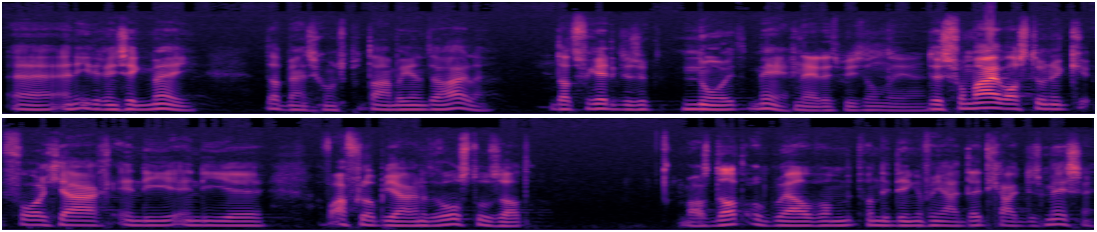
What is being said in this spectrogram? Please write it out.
en iedereen zingt mee, dat mensen gewoon spontaan beginnen te huilen. Dat vergeet ik dus ook nooit meer. Nee, dat is bijzonder, ja. Dus voor mij was toen ik vorig jaar in die, in die of afgelopen jaar in het rolstoel zat, was dat ook wel van, van die dingen van ja, dit ga ik dus missen.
